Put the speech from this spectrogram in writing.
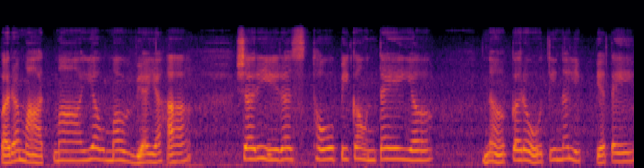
परमात्मायमव्ययः शरीरस्थोऽपि कौन्तेय न करोति न लिप्यते।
